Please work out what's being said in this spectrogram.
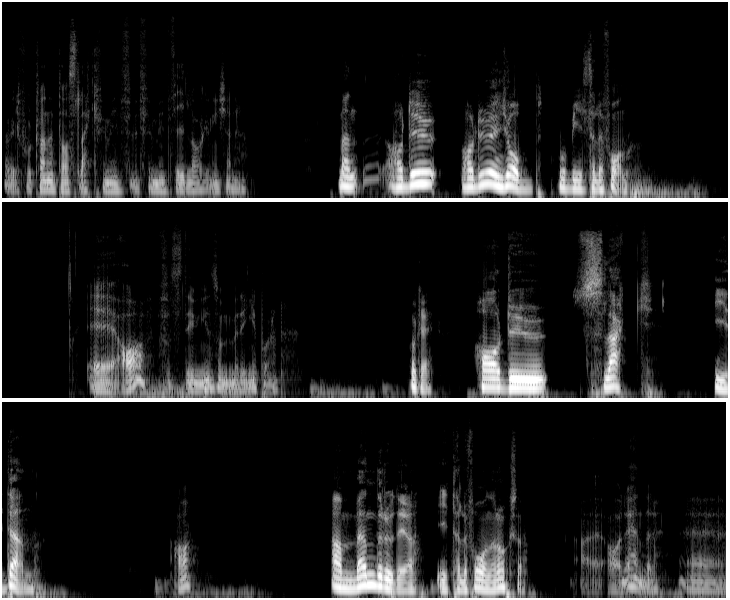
Jag vill fortfarande inte ha Slack för min, för min fillagring känner jag. Men har du, har du en jobbmobiltelefon? Eh, ja, fast det är ingen som ringer på den. Okej. Okay. Har du Slack i den? Ja. Använder du det i telefonen också? Ja, det händer. Eh,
